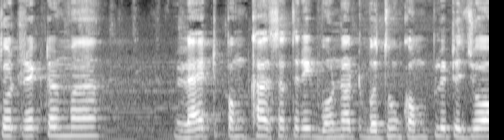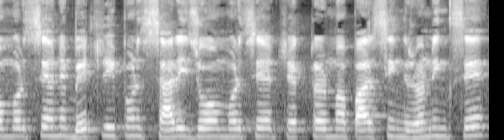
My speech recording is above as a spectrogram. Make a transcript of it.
તો ટ્રેક્ટરમાં લાઇટ, પંખા, છત્રી, બોનટ બધું કમ્પ્લીટ જોવા મળશે અને બેટરી પણ સારી જોવા મળશે. ટ્રેક્ટરમાં પાર્સિંગ રનિંગ છે.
